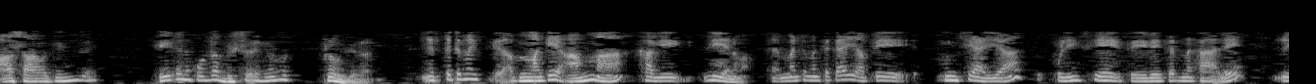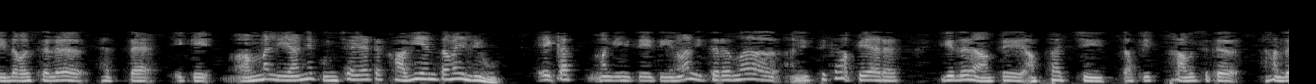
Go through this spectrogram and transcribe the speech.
ආශාවකින්ද ඒකන පොඩ්ඩක් විස්තර කරුවොත් ප්‍රයෝජනයි. ඇත්තටම මගේ අම්මා කවි ලියනවා. මට මතකයි අපේ පුංචි අයියා පොලිසියේ සේවය කරන කාලේ ඒ දවස්වල 71 අම්මා ලියන්නේ පුංචි අයියට කවියෙන් තමයි ලියුනේ. ඒකත් මගේ හිතේ තියෙනවා නිතරම අනිත් එක අපේ අර ගෙදර අපේ අප්පච්චි අපිත් හවසට හඳ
